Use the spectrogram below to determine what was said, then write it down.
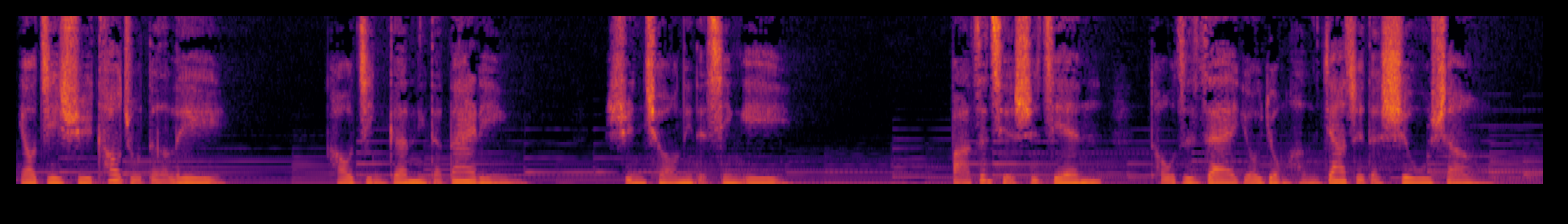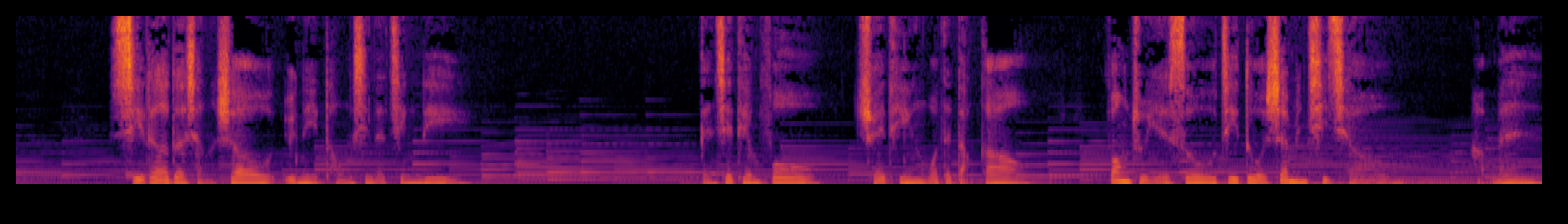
要继续靠主得力，好紧跟你的带领，寻求你的心意，把自己的时间投资在有永恒价值的事物上，喜乐的享受与你同行的经历。感谢天父。垂听我的祷告，奉主耶稣基督圣名祈求，阿们。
